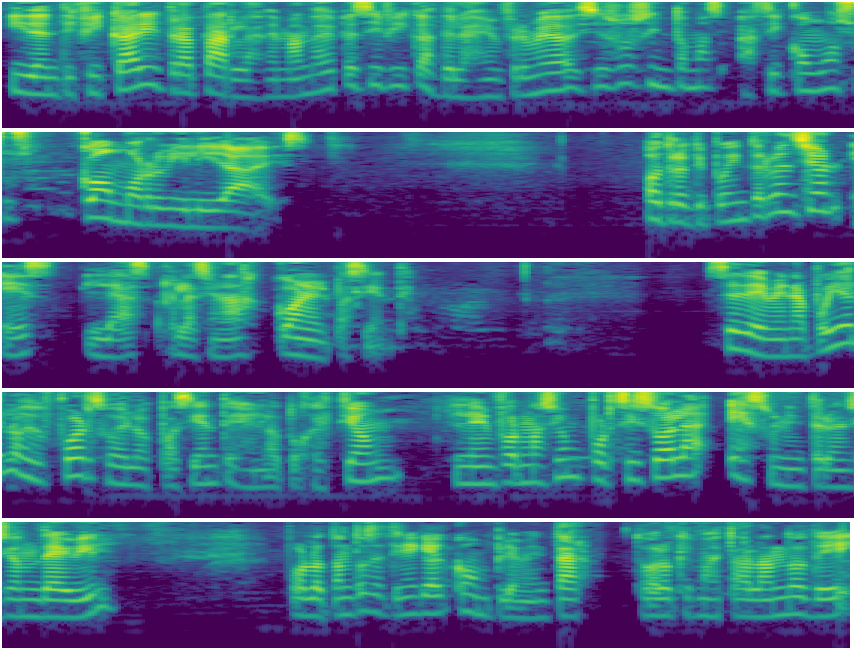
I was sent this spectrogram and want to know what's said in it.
Identificar y tratar las demandas específicas de las enfermedades y sus síntomas, así como sus comorbilidades. Otro tipo de intervención es las relacionadas con el paciente. Se deben apoyar los esfuerzos de los pacientes en la autogestión. La información por sí sola es una intervención débil, por lo tanto se tiene que complementar todo lo que hemos estado hablando de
